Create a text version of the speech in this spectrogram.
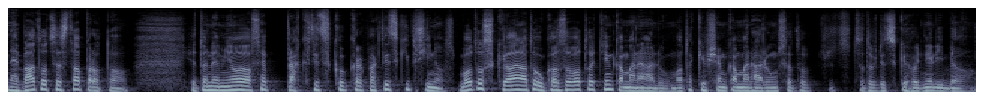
Nebyla to cesta proto, že to nemělo vlastně praktický přínos. Bylo to skvělé na to ukazovat to těm kamarádům a taky všem kamarádům se to, se to vždycky hodně líbilo.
